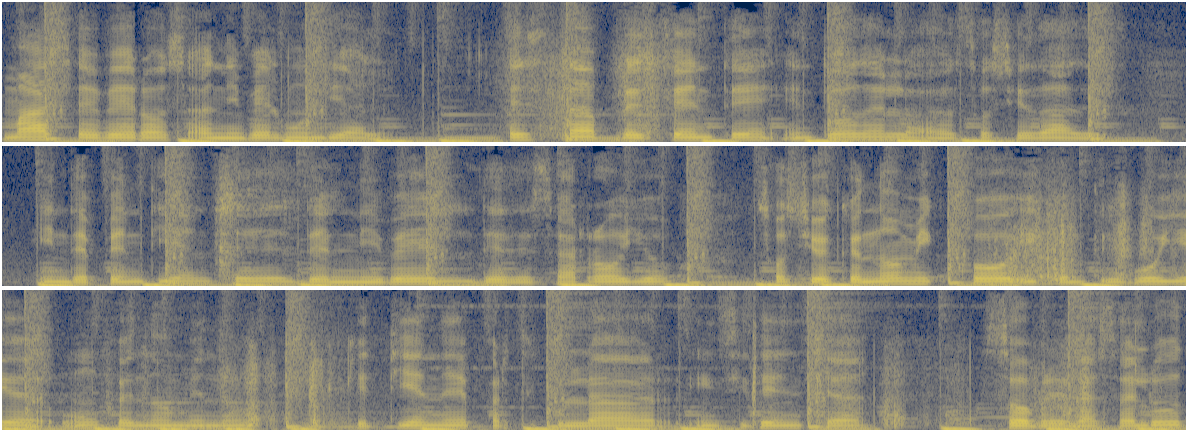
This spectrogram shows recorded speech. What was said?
más severos a nivel mundial. Está presente en todas las sociedades, independientes del nivel de desarrollo socioeconómico y contribuye un fenómeno que tiene particular incidencia sobre la salud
